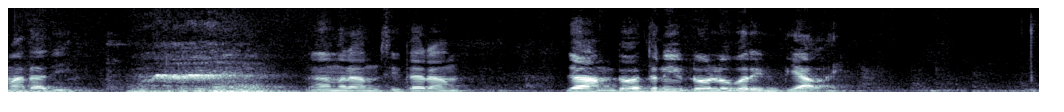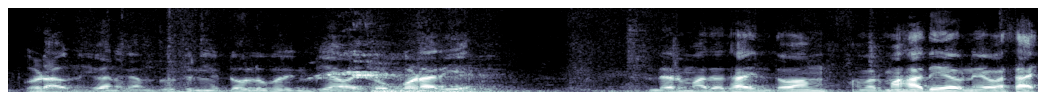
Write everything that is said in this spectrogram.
માતાજી. રામ રામ સીતારામ. જો આમ દૂધની ડોલું ભરીને પીવાય ઘોડાવ નહીં એવા ને આમ દૂધની ડોલું ભરીને પીવાય તો ઘોડા રીએ. ધર્મ તો થાય ને તો આમ અમાર મહાદેવ ને એવા થાય.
